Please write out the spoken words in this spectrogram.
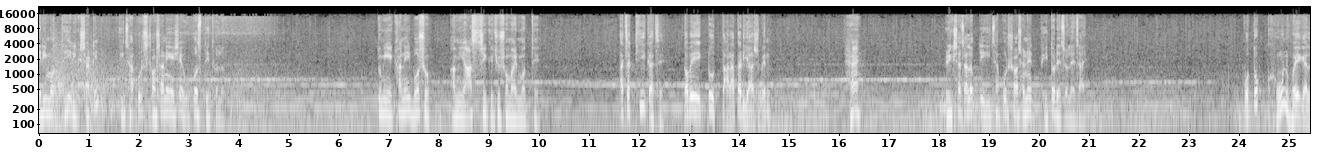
এরই মধ্যেই রিক্সাটি ইছাপুর শ্মশানে এসে উপস্থিত হলো। তুমি এখানেই বসো আমি আসছি কিছু সময়ের মধ্যে। আচ্ছা ঠিক আছে তবে একটু তাড়াতাড়ি আসবেন। হ্যাঁ। রিক্সা চালকটি ইছাপুর শ্মশানের ভিতরে চলে যায়। কতক্ষণ হয়ে গেল?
